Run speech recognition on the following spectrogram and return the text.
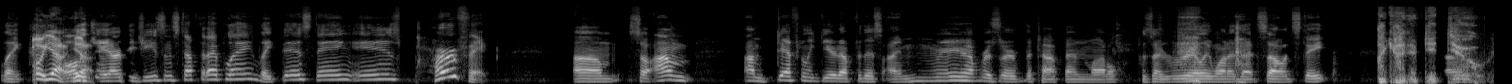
Like, Oh yeah all yeah. the JRPGs and stuff that I play, like this thing is perfect. Um, so I'm I'm definitely geared up for this. I may have reserved the top end model because I really wanted that solid state. I kind of did too.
